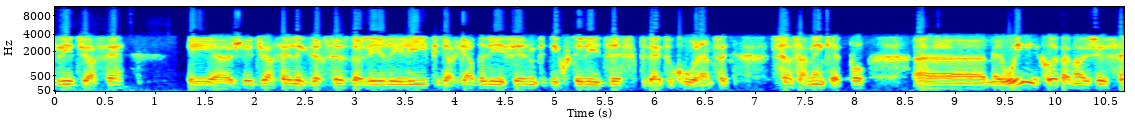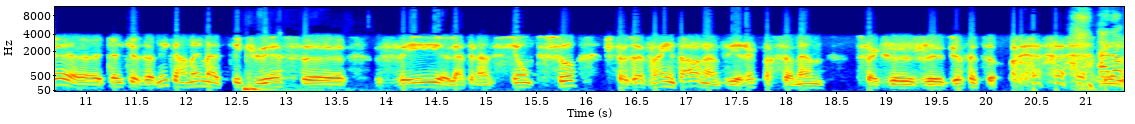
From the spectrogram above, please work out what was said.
je l'ai déjà fait. Et euh, j'ai déjà fait l'exercice de lire les livres, puis de regarder les films, puis d'écouter les disques, puis d'être au courant. Tu sais. Ça, ça m'inquiète pas. Euh, mais oui, écoute, euh, j'ai fait euh, quelques années quand même à TQS euh, V, euh, la transition, tout ça. Je faisais 20 heures en direct par semaine. Fait que j'ai déjà fait ça. alors,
